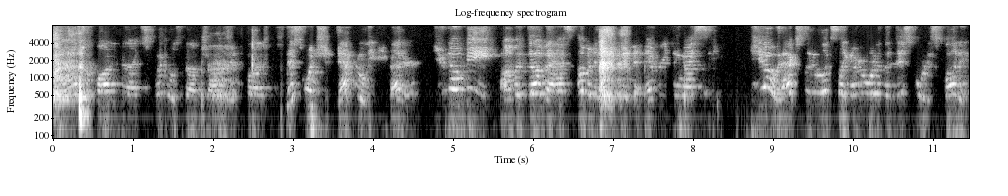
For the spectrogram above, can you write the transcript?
I also bought into that Squiggles Dutch auction, but this one should definitely be better. You know me, I'm a dumbass. I'm gonna dig into everything I see. Yo, it actually looks like everyone in the Discord is flooding.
